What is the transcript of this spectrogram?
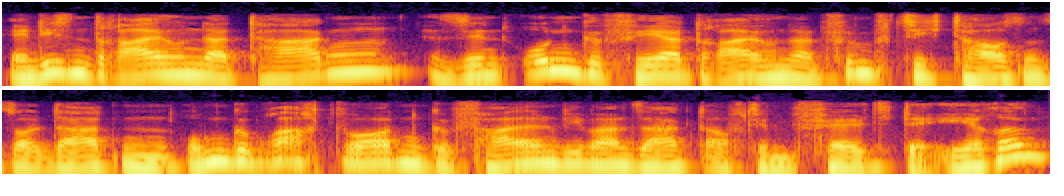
In diesen 300 Tagen sind ungefähr 350.000 Soldaten umgebracht worden, gefallen, wie man sagt, auf dem Feld der Ehre.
